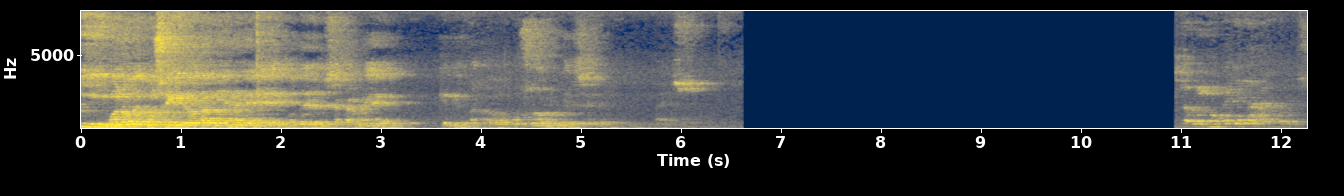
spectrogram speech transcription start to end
Y bueno, he conseguido también eh, poder sacarme que me faltaba un curso que es eh, eso. Lo mismo que yo también, pues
